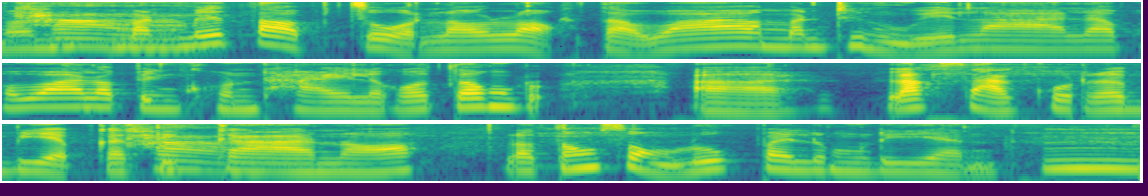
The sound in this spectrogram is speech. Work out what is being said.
มันค่ะมันไม่ตอบโจทย์เราหรอก แต่ว่ามันถึงเวลาแล้ว เพราะว่าเราเป็นคนไทยเราก็ต้องอารักษากฎระเบียบกติกาเนาะ เราต้องส่งลูกไปโรงเรียนอืม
